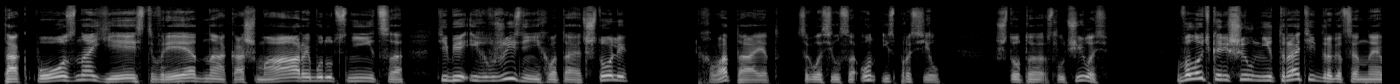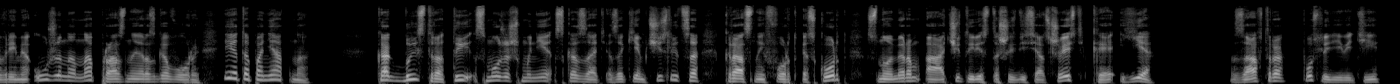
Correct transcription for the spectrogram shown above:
Так поздно есть вредно, кошмары будут сниться. Тебе их в жизни не хватает, что ли? «Хватает», — согласился он и спросил. «Что-то случилось?» Володька решил не тратить драгоценное время ужина на праздные разговоры, и это понятно. Как быстро ты сможешь мне сказать, за кем числится красный Ford Escort с номером А466КЕ? Завтра после девяти.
